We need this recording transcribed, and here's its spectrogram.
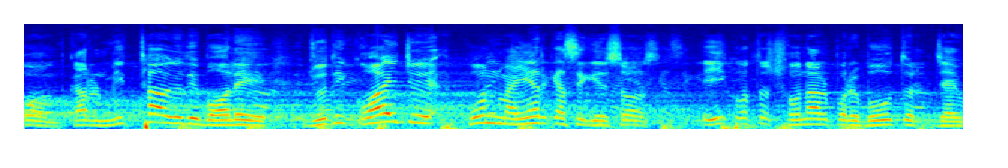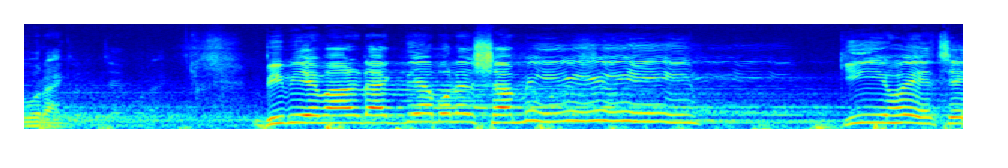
কম। কারণ মিথ্যা যদি বলে, যদি কয় যে কোন মাইয়ার কাছে গেছস, এই কথা শোনার পরে বউ তো যাইব আগে বিবি এবার ডাক দিয়া বলে, স্বামী, কি হয়েছে?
